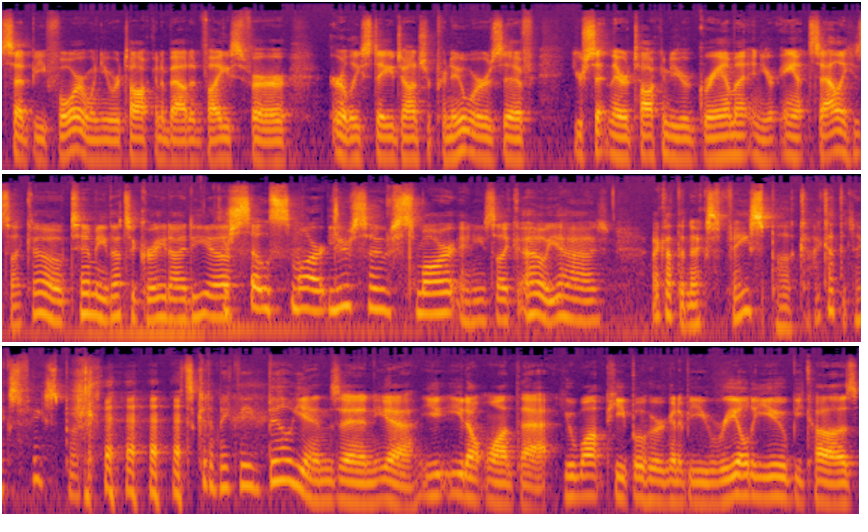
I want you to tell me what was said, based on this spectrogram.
said before when you were talking about advice for early stage entrepreneurs. If you're sitting there talking to your grandma and your aunt Sally, he's like, "Oh, Timmy, that's a great idea. You're so smart. You're so smart." And he's like, "Oh yeah." I got the next Facebook. I got the next Facebook. it's gonna make me billions. And yeah, you, you don't want that. You want people who are gonna be real to you because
